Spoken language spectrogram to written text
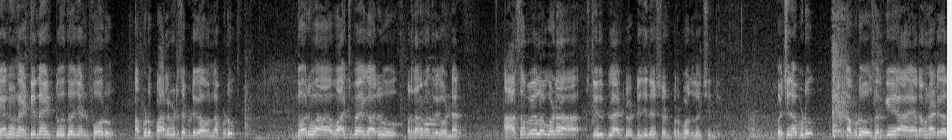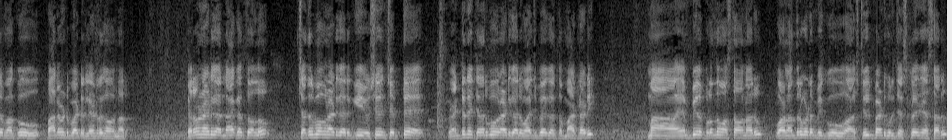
నేను ninety nine two thousand four అప్పుడు పార్లమెంట్ సభ్యుడిగా ఉన్నప్పుడు గౌరవ వాజ్పేయి గారు ప్రధానమంత్రిగా ఉన్నారు ఆ సమయంలో కూడా స్టీల్ ప్లాంట్ డిజినేషన్ ప్రపోజల్ వచ్చింది. వచ్చినప్పుడు అప్పుడు స్వర్గీయ ఎర్రమనాయుడు గారు మాకు పార్లమెంట్ పార్టీ లీడర్గా ఉన్నారు. ఎర్రమనాయుడు గారి నాయకత్వంలో చంద్రబాబు నాయుడు గారికి విషయం చెప్తే వెంటనే చంద్రబాబు నాయుడు గారు వాజ్పేయి గారితో మాట్లాడి మా ఎంపీల బృందం వస్తూ ఉన్నారు. వాళ్ళందరూ కూడా మీకు ఆ స్టీల్ ప్లాంట్ గురించి ఎక్స్ప్లెయిన్ చేస్తారు.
